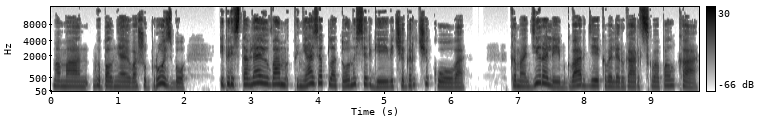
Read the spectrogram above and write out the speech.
Маман, выполняю вашу просьбу и представляю вам князя Платона Сергеевича Горчакова, командира лейб-гвардии кавалергардского полка,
